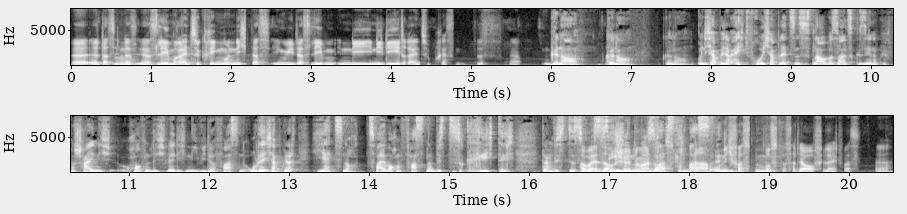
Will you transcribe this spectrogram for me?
äh, das, in das in das Leben reinzukriegen und nicht das irgendwie das Leben in die in die Diät reinzupressen. Das, ja. Genau, genau. Genau. Und ich habe mich auch echt froh, ich habe letztens das Glaubersalz gesehen und gedacht, wahrscheinlich, hoffentlich werde ich nie wieder fasten. Oder ich habe gedacht, jetzt noch zwei Wochen fasten, dann bist du so richtig, dann bist du so Aber es ist auch schön, wenn man fasten darf und nicht fasten muss. Das hat ja auch vielleicht was. Ja.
